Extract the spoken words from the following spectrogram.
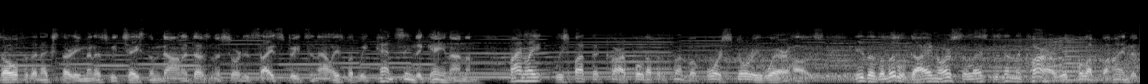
So, for the next 30 minutes, we chase them down a dozen assorted side streets and alleys, but we can't seem to gain on them. Finally, we spot their car pulled up in front of a four story warehouse. Neither the little guy nor Celeste is in the car. We pull up behind it.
